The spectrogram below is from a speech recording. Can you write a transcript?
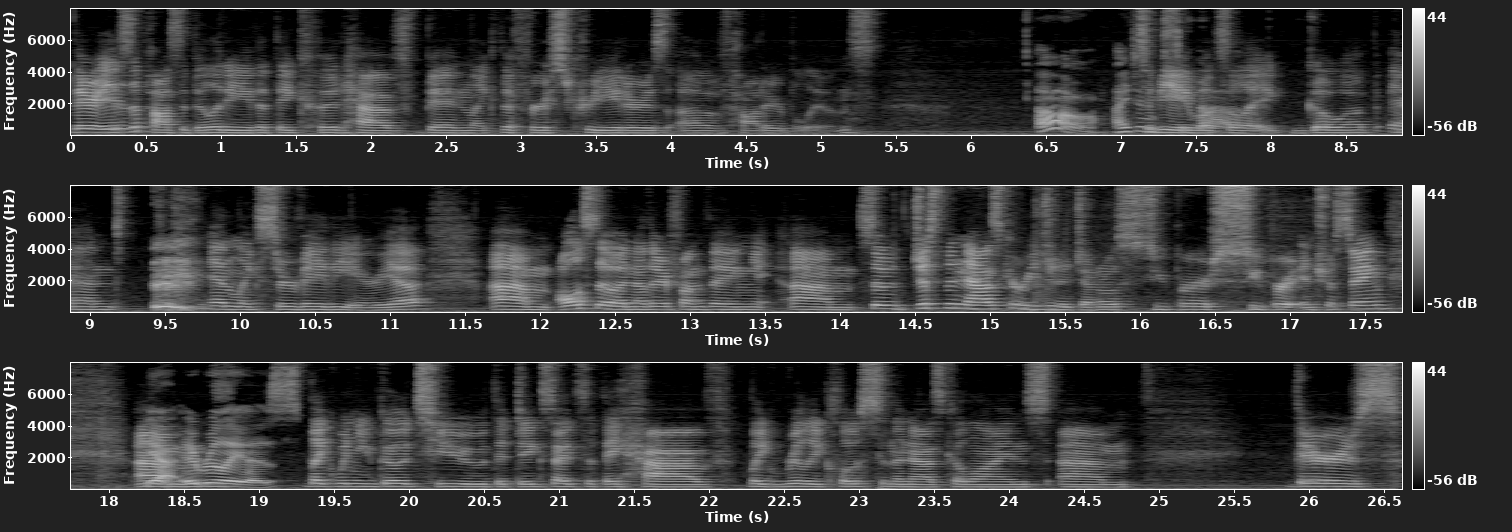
there is a possibility that they could have been like the first creators of hot air balloons Oh, I didn't to be able that. to like go up and and like survey the area. Um, also, another fun thing. Um, so just the Nazca region in general is super super interesting. yeah, Um, it really is. like when you go to the dig sites that they have like really close to the Nazca lines, um, there's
